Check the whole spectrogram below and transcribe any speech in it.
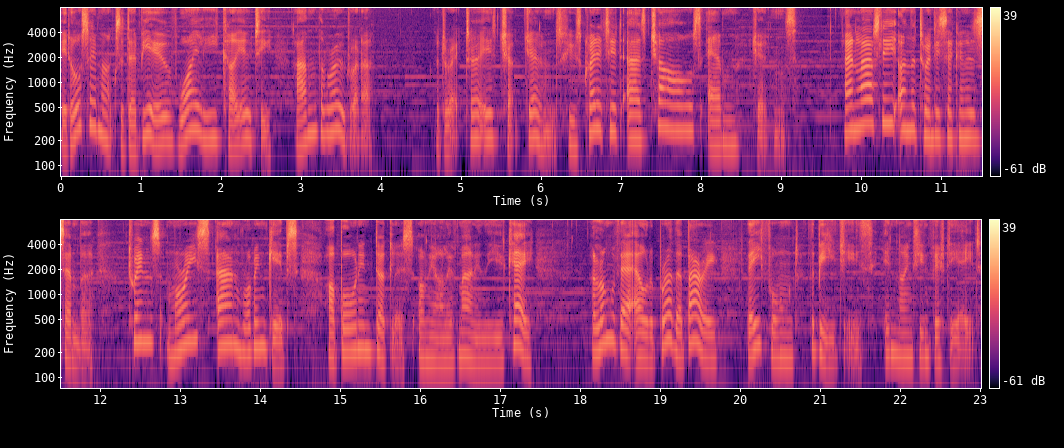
It also marks the debut of Wile E. Coyote and the Roadrunner. The director is Chuck Jones, who's credited as Charles M. Jones. And lastly, on the 22nd of December, twins Maurice and Robin Gibbs are born in Douglas on the Isle of Man in the UK. Along with their elder brother Barry, they formed the Bee Gees in 1958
